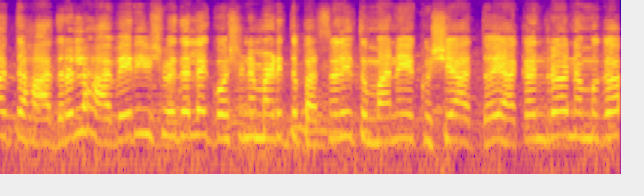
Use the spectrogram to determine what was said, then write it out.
ಆಯ್ತು. ಅದರಲ್ಲೂ ಹಾವೇರಿ ವಿಶ್ವದಲ್ಲೇ ಘೋಷಣೆ ಮಾಡಿದ್ದು ಪರ್ಸನಲಿ ತುಂಬಾ ಖುಷಿ ಆಯ್ತು. ಯಾಕಂದ್ರೆ ನಮ್ಗೆ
